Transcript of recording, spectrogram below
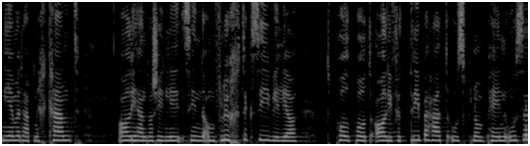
Niemand hat mich gekannt. Alle haben wahrscheinlich, sind am Flüchten gewesen, weil ja der Pol Pot alle vertrieben hat aus Phnom Penh raus.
